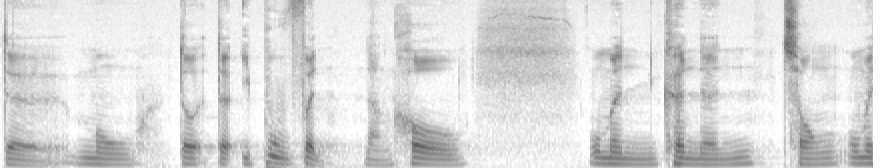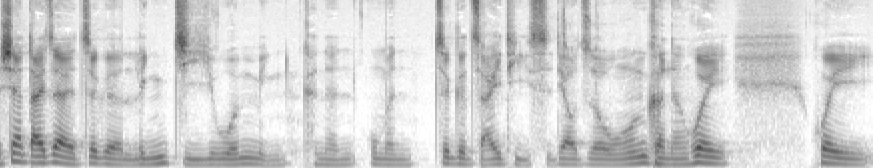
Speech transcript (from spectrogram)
的某的的一部分，然后我们可能从我们现在待在这个零级文明，可能我们这个载体死掉之后，我们可能会会。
